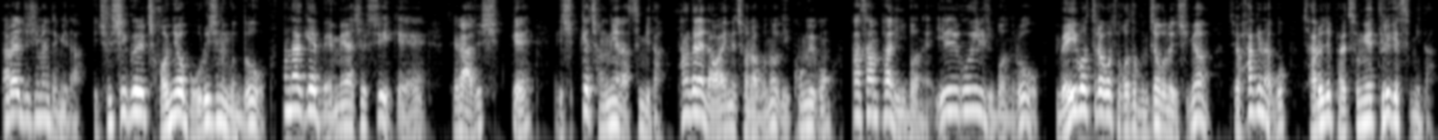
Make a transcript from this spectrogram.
따라해 주시면 됩니다. 이 주식을 전혀 모르시는 분도 편하게 매매하실 수 있게 제가 아주 쉽게 쉽게 정리해 놨습니다. 상단에 나와 있는 전화번호 010-4382번에 1912번으로 웨이버스라고 적어서 문자 보내주시면 제가 확인하고 자료집 발송해 드리겠습니다.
